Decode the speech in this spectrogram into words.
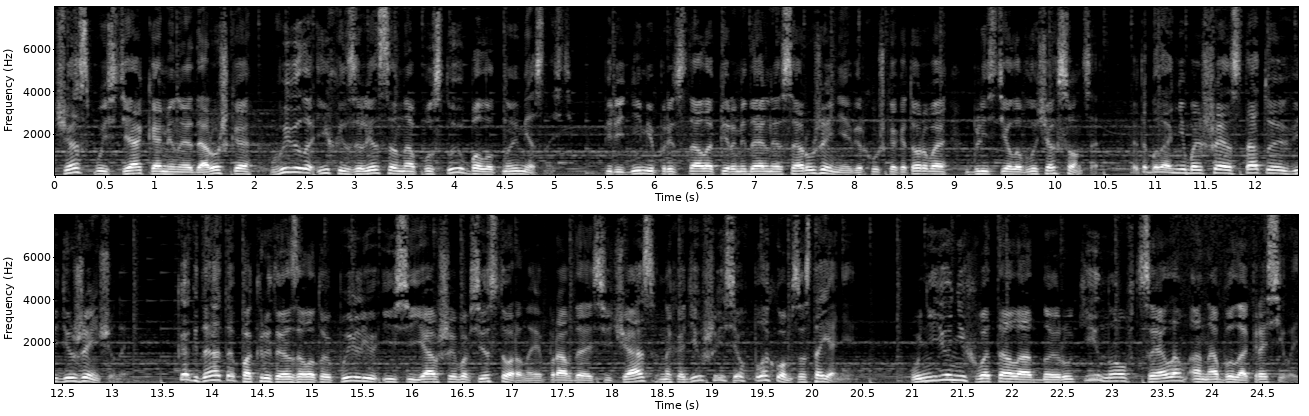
Час спустя каменная дорожка вывела их из леса на пустую болотную местность. Перед ними предстало пирамидальное сооружение, верхушка которого блестела в лучах солнца. Это была небольшая статуя в виде женщины. Когда-то покрытая золотой пылью и сиявшая во все стороны, правда, сейчас находившаяся в плохом состоянии. У нее не хватало одной руки, но в целом она была красивой.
